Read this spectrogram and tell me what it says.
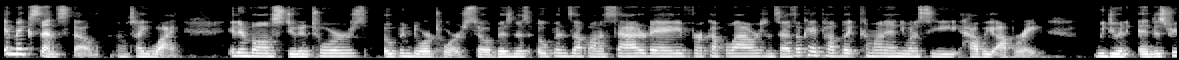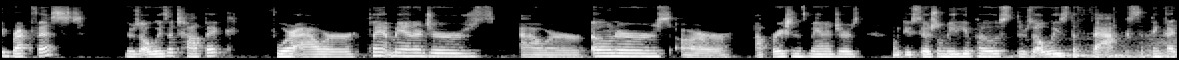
It makes sense though. I'll tell you why. It involves student tours, open door tours. So a business opens up on a Saturday for a couple hours and says, okay, public, come on in. You want to see how we operate. We do an industry breakfast. There's always a topic for our plant managers, our owners, our operations managers. We do social media posts. There's always the facts. I think I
